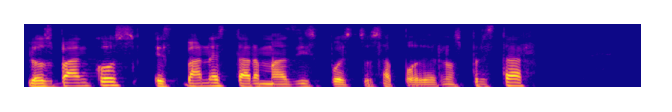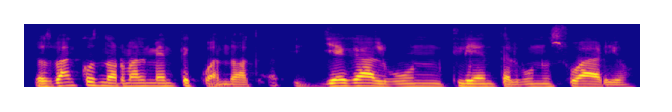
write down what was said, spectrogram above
los bancos van a estar más dispuestos a podernos prestar. Los bancos normalmente cuando llega algún cliente, algún usuario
